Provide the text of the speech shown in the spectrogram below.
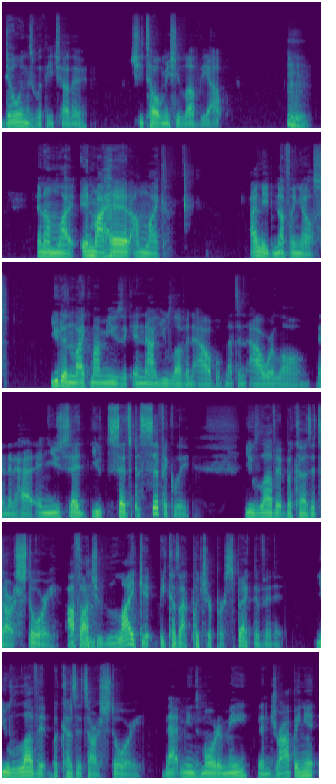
doings with each other, she told me she loved the album. Mhm. And I'm like, in my head, I'm like, I need nothing else. You didn't like my music, and now you love an album that's an hour long, and it had, and you said you said specifically, you love it because it's our story. I thought Mhm. you'd like it because I put your perspective in it. You love it because it's our story. That means more to me than dropping it,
